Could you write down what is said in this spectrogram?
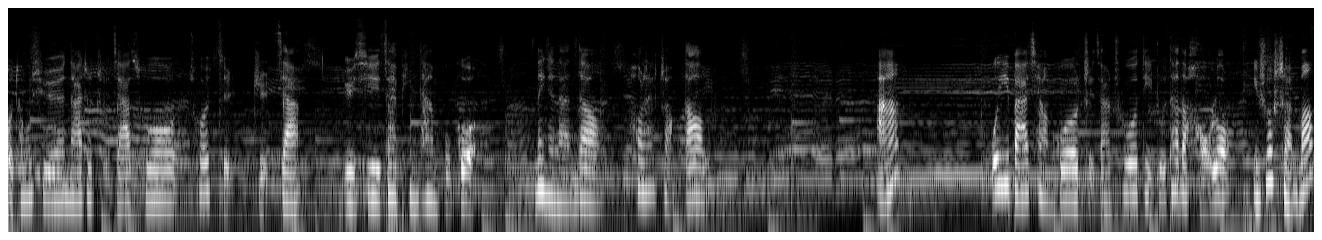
我同学拿着指甲搓搓指指甲，语气再平淡不过。那个男的后来找到了。啊！我一把抢过指甲戳，抵住他的喉咙。你说什么？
